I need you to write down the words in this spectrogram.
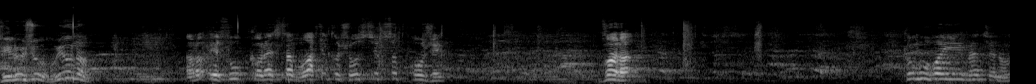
vu le jour, oui ou non? Alors il faut connaître, savoir quelque chose sur ce projet. Voilà. Comme vous voyez maintenant.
